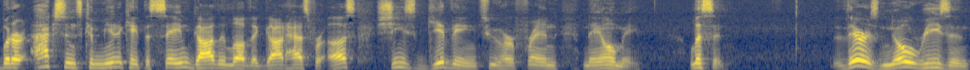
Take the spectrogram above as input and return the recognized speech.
but her actions communicate the same godly love that God has for us, she's giving to her friend Naomi. Listen, there is no reason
